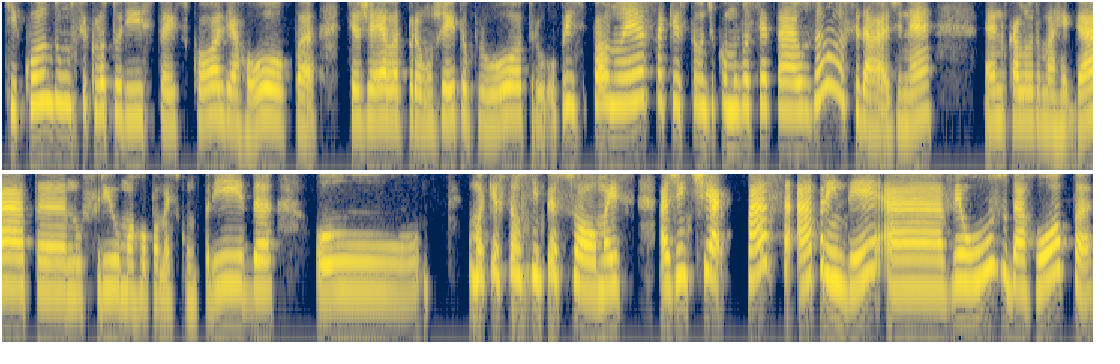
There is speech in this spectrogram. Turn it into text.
que quando um cicloturista escolhe a roupa, seja ela para um jeito ou para o outro, o principal não é essa questão de como você está usando na cidade, né? É, no calor uma regata, no frio uma roupa mais comprida, ou uma questão sim pessoal, mas a gente passa a aprender a ver o uso da roupa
